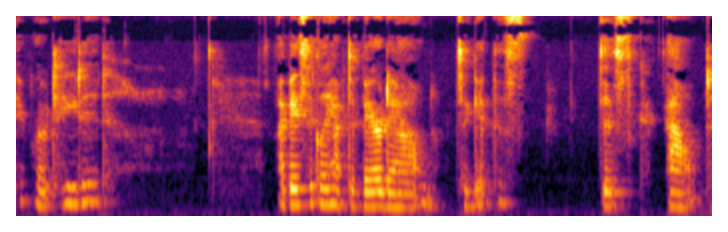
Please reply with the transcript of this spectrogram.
It rotated. I basically have to bear down to get this disc out.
